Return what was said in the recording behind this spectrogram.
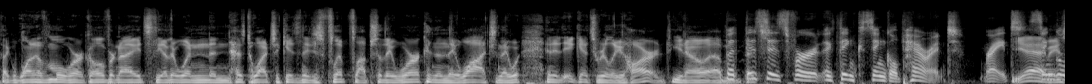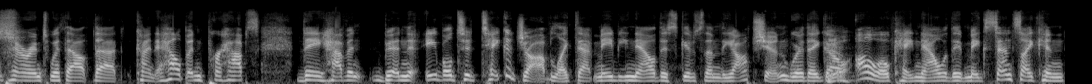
like one of them will work overnights, the other one then has to watch the kids, and they just flip flop. So they work and then they watch, and they and it, it gets really hard, you know. Um, But this is for, I think, single parent, right? Yeah, Single parent without that kind of help. And perhaps they haven't been able to take a job like that. Maybe now this gives them the option where they go, Yeah. oh, okay, now it makes sense. I can,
